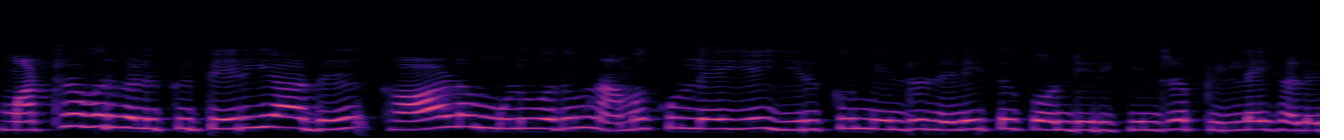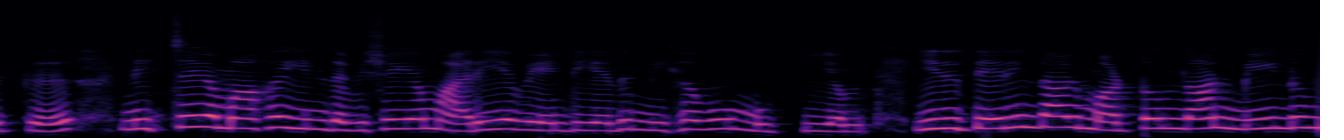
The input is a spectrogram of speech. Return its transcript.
மற்றவர்களுக்கு தெரியாது. காலம் முழுவதும் நமக்குள்ளேயே இருக்கும் என்று நினைத்து கொண்டிருக்கின்ற பிள்ளைகளுக்கு நிச்சயமாக இந்த விஷயம் அறிய வேண்டியது மிகவும் முக்கியம். இது தெரிந்தால் மட்டும்தான் மீண்டும்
